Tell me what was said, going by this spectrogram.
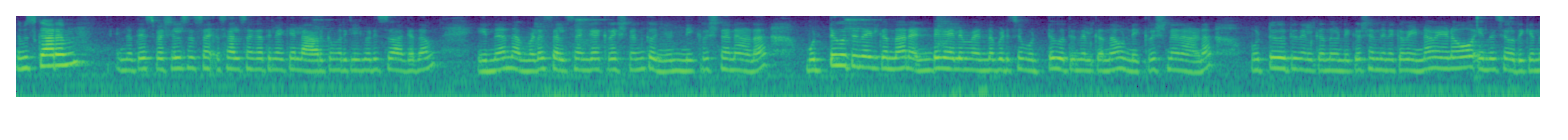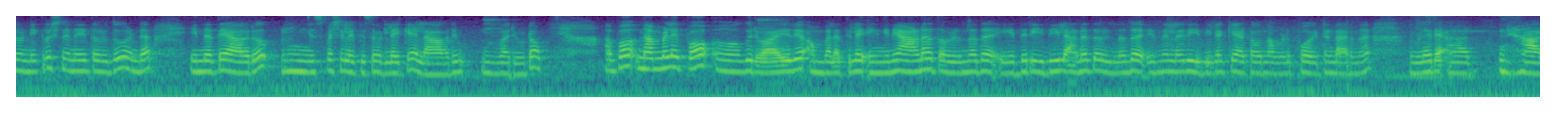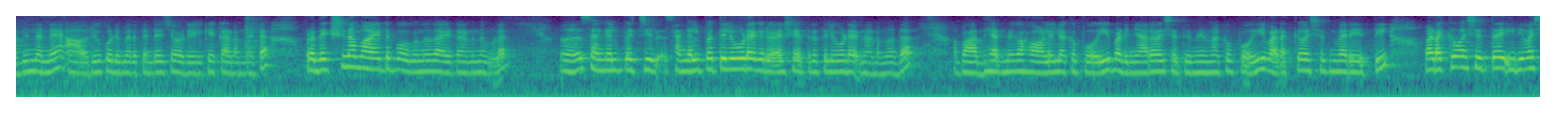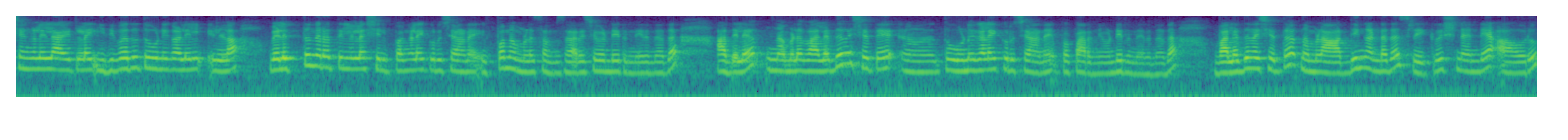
നമസ്കാരം ഇന്നത്തെ സ്പെഷ്യൽ സത്സംഗത്തിലേക്ക് എല്ലാവർക്കും ഒരിക്കൽ കൂടി സ്വാഗതം. ഇന്ന് നമ്മുടെ സത്സംഗ കൃഷ്ണൻ കുഞ്ഞുണ്ണികൃഷ്ണനാണ് മുട്ടുകുത്തി നിൽക്കുന്ന രണ്ട് കയ്യിലും വെണ്ണ പിടിച്ച് മുട്ടുകുത്തി നിൽക്കുന്ന ഉണ്ണികൃഷ്ണനാണ്. മുട്ടുകുത്തി നിൽക്കുന്ന ഉണ്ണികൃഷ്ണൻ നിനക്ക് വെണ്ണ വേണോ? എന്ന് ചോദിക്കുന്ന ഉണ്ണികൃഷ്ണനെ തൊഴുതുകൊണ്ട് ഇന്നത്തെ ആ ഒരു സ്പെഷ്യൽ എപ്പിസോഡിലേക്ക് എല്ലാവരും വരൂ കേട്ടോ അപ്പോൾ നമ്മളിപ്പോൾ ഗുരുവായൂർ അമ്പലത്തിൽ എങ്ങനെയാണ് തൊഴുന്നത് ഏത് രീതിയിലാണ് തൊഴുന്നത് എന്നുള്ള രീതിയിലൊക്കെ ആട്ടോ നമ്മൾ പോയിട്ടുണ്ടായിരുന്നത്. നമ്മൾ ആദ്യം തന്നെ ആ ഒരു കൊടിമരത്തിന്റെ ചുവടിയിലേക്ക് കടന്നിട്ട് പ്രദക്ഷിണമായിട്ട് പോകുന്നതായിട്ടാണ് നമ്മൾ സങ്കല്പിച്ച് സങ്കല്പത്തിലൂടെ ഗുരുവായൂർ ക്ഷേത്രത്തിലൂടെ നടന്നത്. അപ്പോൾ ആധ്യാത്മിക ഹാളിലൊക്കെ പോയി പടിഞ്ഞാറ് വശത്ത് നിന്നൊക്കെ പോയി വടക്ക് വശം വരെ എത്തി. വടക്ക് വശത്ത് ഇരുവശങ്ങളിലായിട്ടുള്ള ഇരുപത് തൂണികളിൽ ഉള്ള വെളുത്ത നിറത്തിലുള്ള ശില്പങ്ങളെ കുറിച്ചാണ് ഇപ്പോൾ നമ്മൾ സംസാരിച്ചുകൊണ്ടിരുന്നിരുന്നത് അതിൽ നമ്മൾ വലതുവശത്തെ തൂണുകളെ കുറിച്ചാണ് ഇപ്പോൾ പറഞ്ഞുകൊണ്ടിരുന്നിരുന്നത്. വലതുവശത്ത് നമ്മൾ ആദ്യം കണ്ടത് ശ്രീകൃഷ്ണന്റെ ആ ഒരു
